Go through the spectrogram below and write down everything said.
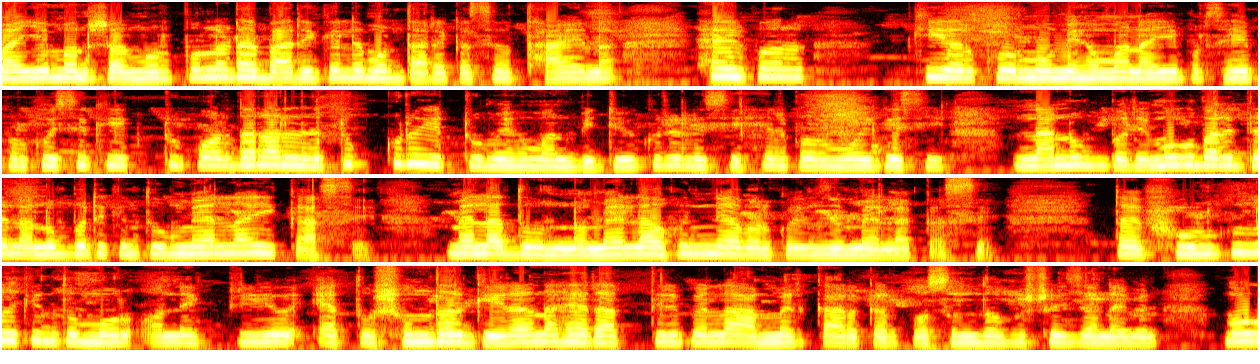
মাইয়ে মানুষ? আর মোর পোলাটায় বাড়ি গেলে মোর দ্বারের কাছেও থায় না। এরপর কি আর করব মেহমান আইয়ে পড়ছে? এরপর কইছে কি একটু পর্দার আলে টুক করে একটু মেহমান ভিডিও করে লইছি। এরপর মই গেছি নানুক বাড়ি মুগ বাড়িতে নানুক বাড়ি কিন্তু মেলাই কাছে। মেলা দূর না মেলা হইনে আবার কই যে মেলা কাছে। তাই ফুলগুলো কিন্তু মোর অনেক প্রিয়। এত সুন্দর গেরান আহে রাত্রির বেলা আমের কার কার পছন্দ অবশ্যই জানাবেন। মগ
